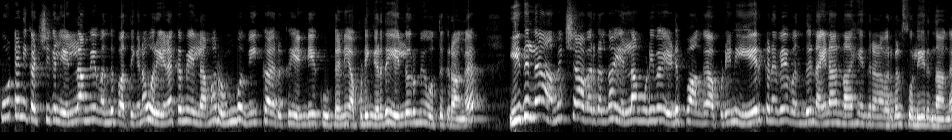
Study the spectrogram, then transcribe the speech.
கூட்டணி கட்சிகள் எல்லாமே வந்து பார்த்தீங்கன்னா ஒரு இணக்கமே இல்லாமல் ரொம்ப வீக்காக இருக்குது என்டிஏ கூட்டணி அப்படிங்கிறது எல்லோருமே ஒத்துக்கிறாங்க. இதில் அமித்ஷா அவர்கள் தான் எல்லா முடிவை எடுப்பாங்க அப்படின்னு ஏற்கனவே வந்து நயனார் நாகேந்திரன் அவர்கள் சொல்லியிருந்தாங்க.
